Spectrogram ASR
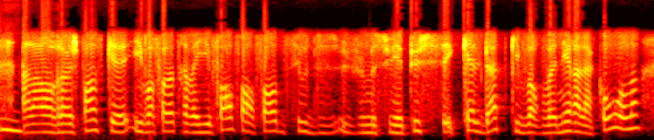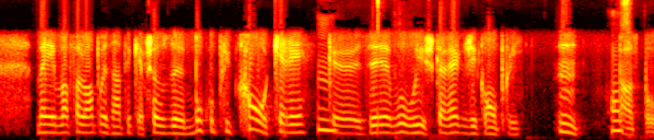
Hmm. Alors, euh, je pense qu'il va falloir travailler fort, fort, fort d'ici. Je me souviens plus c'est quelle date qu'il va revenir à la cour là, mais il va falloir présenter quelque chose de beaucoup plus concret hmm. que dire oui, oui, je suis correct, j'ai compris. Hmm, je pense pas.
